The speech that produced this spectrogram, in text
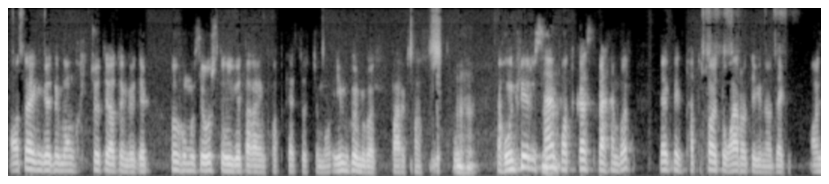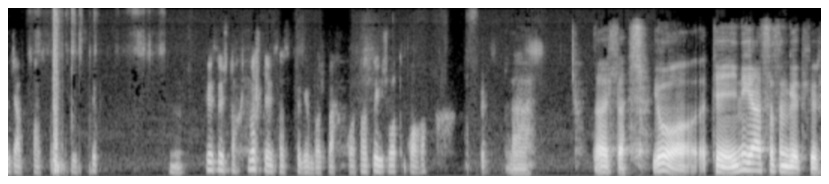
одоо ингээд нэг монголчуудын одоо ингээд яг хувь хүмүүсээ өөрсдөө хийгээд байгаа юм подкастууд ч юм уу ийм хүмүүс бол баг сонсдог. Яг үнэхээр сайн подкаст байх юм бол яг нэг тодорхой дугааруудыг нь яг онж авч сонсдог үздэг. Тэгээс биш тогтмол тийм сонсдог юм бол байхгүй. Сонсоё гэж бодохгүй байгаа. Аа За баярлалаа. Юу тий энийг яасан гэдэг тэгэхээр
